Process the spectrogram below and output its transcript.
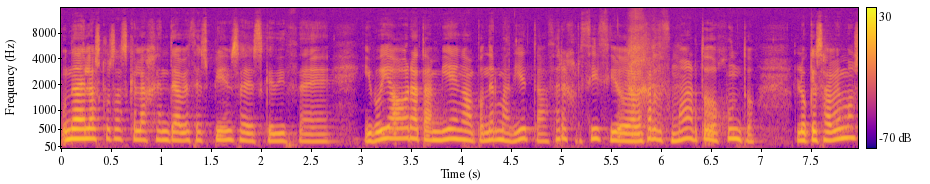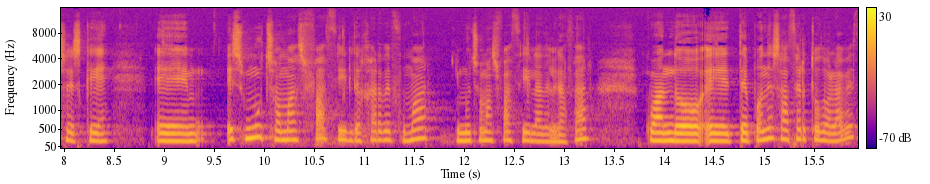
Una de las cosas que la gente a veces piensa es que dice, y voy ahora también a ponerme a dieta, a hacer ejercicio, a dejar de fumar, todo junto. Lo que sabemos es que eh, es mucho más fácil dejar de fumar y mucho más fácil adelgazar cuando eh, te pones a hacer todo a la vez,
